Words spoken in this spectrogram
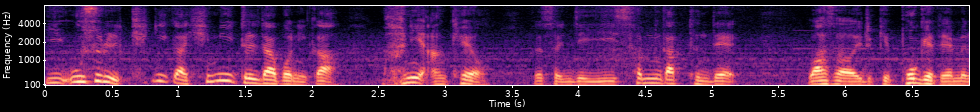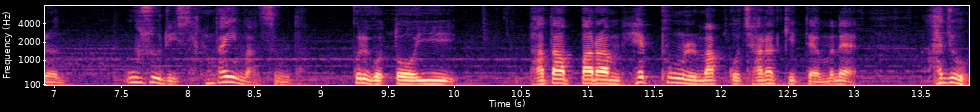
이 우수를 캐기가 힘이 들다 보니까 많이 안 캐요. 그래서 이제 이 섬 같은 데 와서 이렇게 보게 되면은 우술이 상당히 많습니다. 그리고 또 이 바닷바람 해풍을 맞고 자랐기 때문에 아주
